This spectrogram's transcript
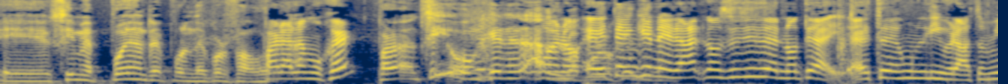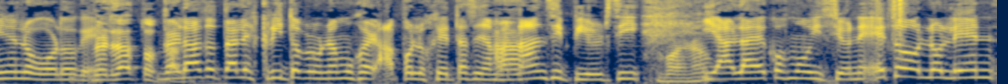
Eh, si me pueden responder, por favor. ¿Para la mujer? Para, sí, o en general. Bueno, este en general, no sé si se note ahí, este es un librazo, miren lo gordo que es. Verdad total. Verdad total, escrito por una mujer apologeta, se llama Ah. Nancy Piercy, Bueno. y habla de cosmovisiones. Esto lo leen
